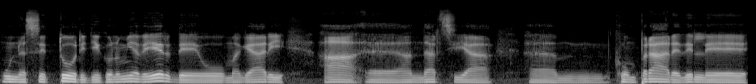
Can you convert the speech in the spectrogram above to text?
un settore di economia verde o magari a eh, andarsi a ehm, comprare delle,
